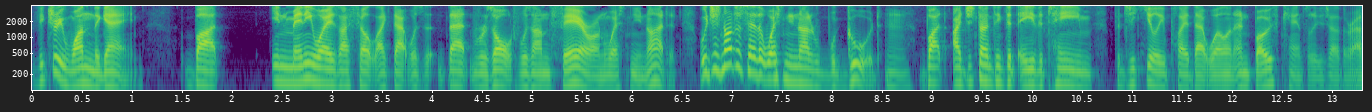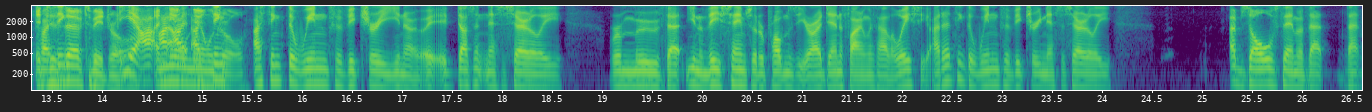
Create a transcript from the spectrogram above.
Victory won the game, but in many ways, I felt like that was that result was unfair on Western United. Which is not to say that Western United were good, Mm. but I just don't think that either team particularly played that well, and, and both cancelled each other out. It I think- deserved to be a draw. Yeah, a I, I- I nil-nil think draw. I think the win for victory, you know, it, it doesn't necessarily remove that, you know, these same sort of problems that you're identifying with Aloisi. I don't think the win for victory necessarily absolves them of that that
